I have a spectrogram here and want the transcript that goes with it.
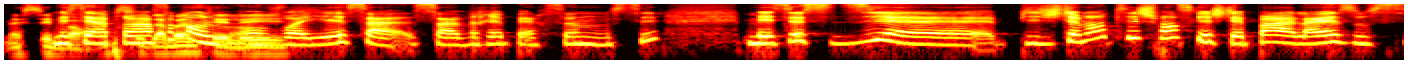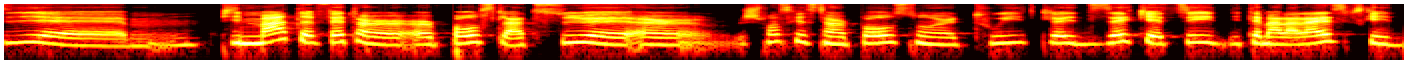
mais c'est bon, la première fois qu'on voyait sa, sa vraie personne aussi. Mais ceci dit, euh, puis justement, tu sais, je pense que j'étais pas à l'aise aussi. euh, puis Matt a fait un, un post là-dessus. euh, je pense que c'était un post ou un tweet. Là, il disait que, tu sais, il était mal à l'aise parce qu'il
